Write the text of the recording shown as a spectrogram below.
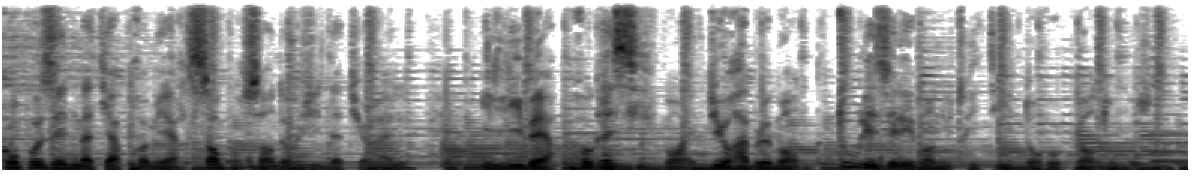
Composé de matières premières 100% d'origine naturelle, il libère progressivement et durablement tous les éléments nutritifs dont vos plantes ont besoin.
